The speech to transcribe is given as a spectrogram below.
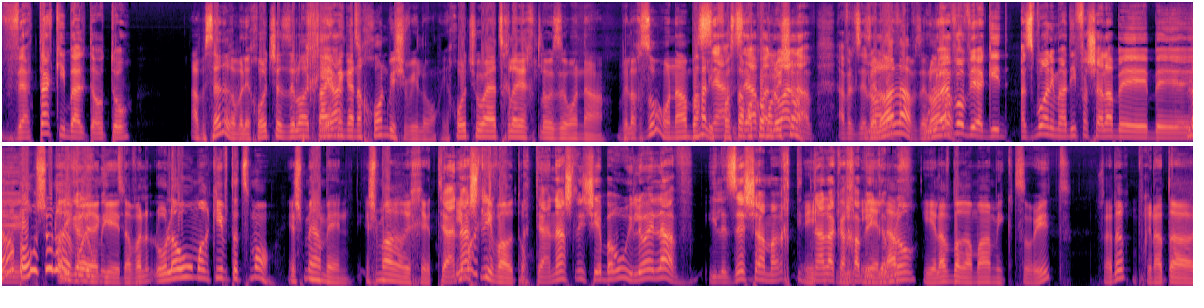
ואתה קיבלת אותו, אה, בסדר, אבל יכול להיות שזה לא. הטיימינג הנכון בשבילו. יכול להיות שהוא היה צריך ללכת לו איזה עונה, ולחזור, עונה הבאה, לתפוס את המקום לא הראשון. עליו. אבל זה, זה לא עליו, זה הוא לא לא עליו. יבוא ויגיד, עזבו, אני מעדיף השאלה ב... ב... לא, ברור שהוא לא יבוא לאומית. יגיד, אבל הוא לא הוא מרכיב את עצמו. יש מאמן, יש מערכת, היא מרכיבה אותו. הטענה שלי, שיהיה ברור, היא לא אליו. היא לזה שהמערכת התנהלה ככה, היא והיא גם לא... היא אליו ברמה המקצועית, בסדר? מבחינת ה...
